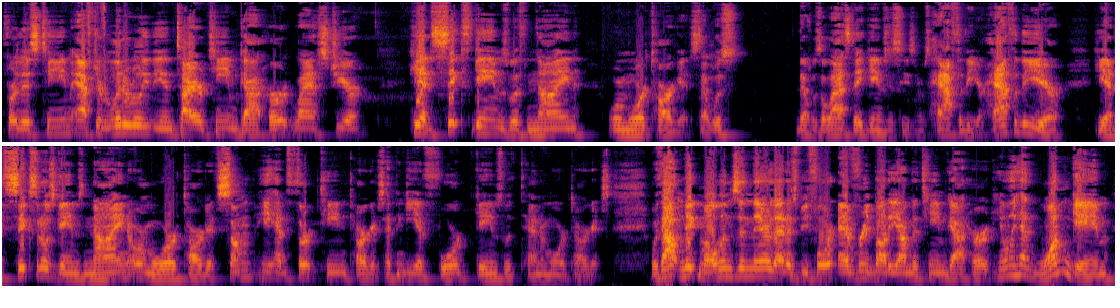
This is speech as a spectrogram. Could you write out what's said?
for this team, after literally the entire team got hurt last year, he had six games with nine or more targets. That was that was the last eight games of the season. It was half of the year. Half of the year, he had six of those games, nine or more targets. Some he had 13 targets. I think he had four games with 10 or more targets. Without Nick Mullens in there, that is before everybody on the team got hurt. He only had one game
